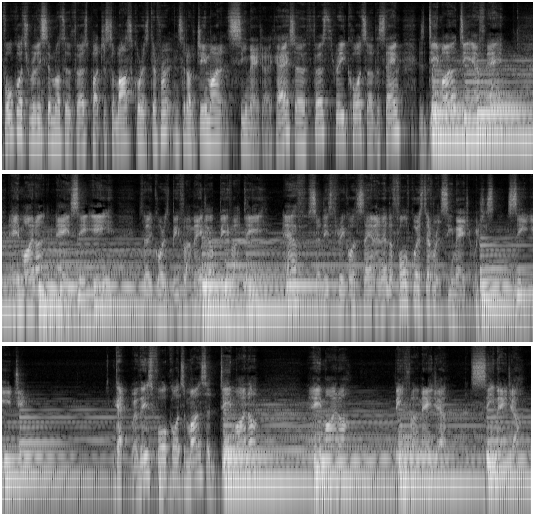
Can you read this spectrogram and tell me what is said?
Four chords really similar to the first part, just the last chord is different. Instead of G minor, it's C major, okay? So first three chords are the same. It's D minor, D, F, A, A minor, A, C, E. Third chord is B flat major, B flat, D, F. So these three chords are the same. And then the fourth chord is different, C major, which is C, E, G. Okay, with these four chords in mind, so D minor, A minor, B flat major, and C major,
